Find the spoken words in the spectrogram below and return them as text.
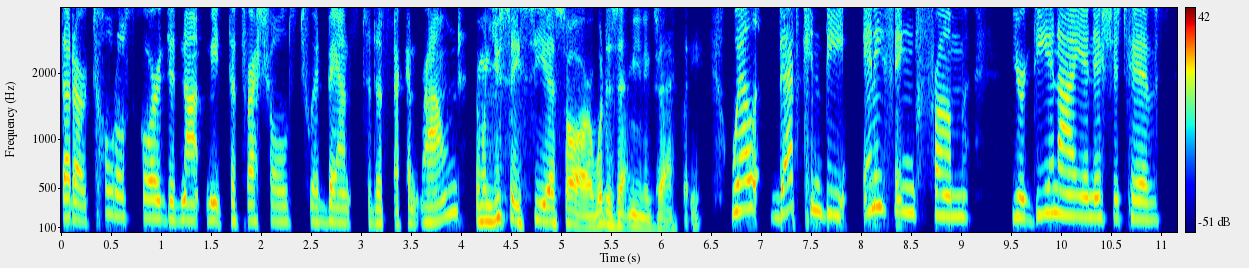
that our total score did not meet the threshold to advance to the second round. And when you say CSR, what does that mean exactly? Well, that can be anything from your D&I initiatives,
